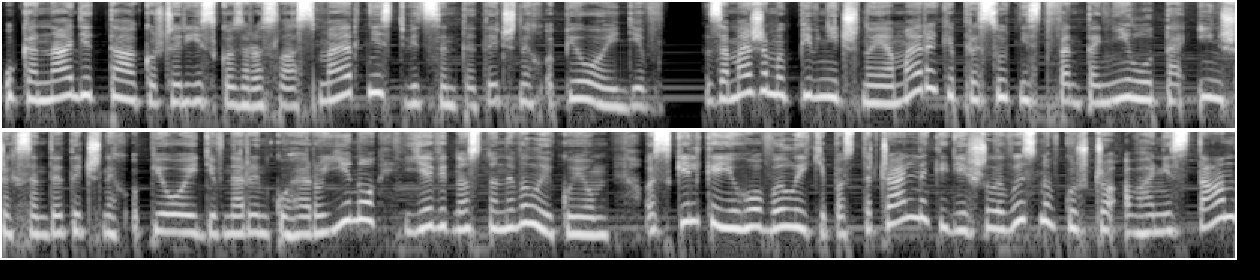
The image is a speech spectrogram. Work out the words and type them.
У Канаді також різко зросла смертність від синтетичних опіоїдів. За межами Північної Америки присутність фентанілу та інших синтетичних опіоїдів на ринку героїну є відносно невеликою, оскільки його великі постачальники дійшли висновку, що Афганістан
